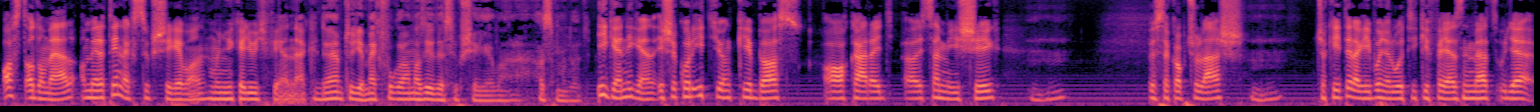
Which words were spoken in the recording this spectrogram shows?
azt adom el, amire tényleg szüksége van mondjuk egy ügyfélnek. De nem tudja megfogalmazni, de szüksége van rá, azt mondod. Igen, igen, és akkor itt jön képbe az, akár egy, egy személyiség, uh-huh. összekapcsolás, uh-huh csak így tényleg így bonyolult így kifejezni, mert ugye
